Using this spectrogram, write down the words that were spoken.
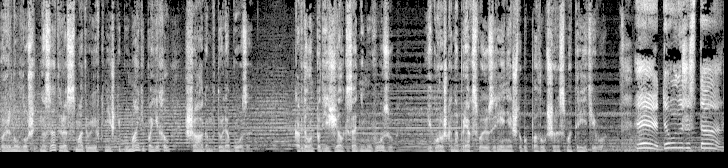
повернул лошадь назад и, рассматривая в книжке бумаги, поехал шагом вдоль обоза. Когда он подъезжал к заднему возу, Егорушка напряг свое зрение, чтобы получше рассмотреть его. Э, да он уже стар.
